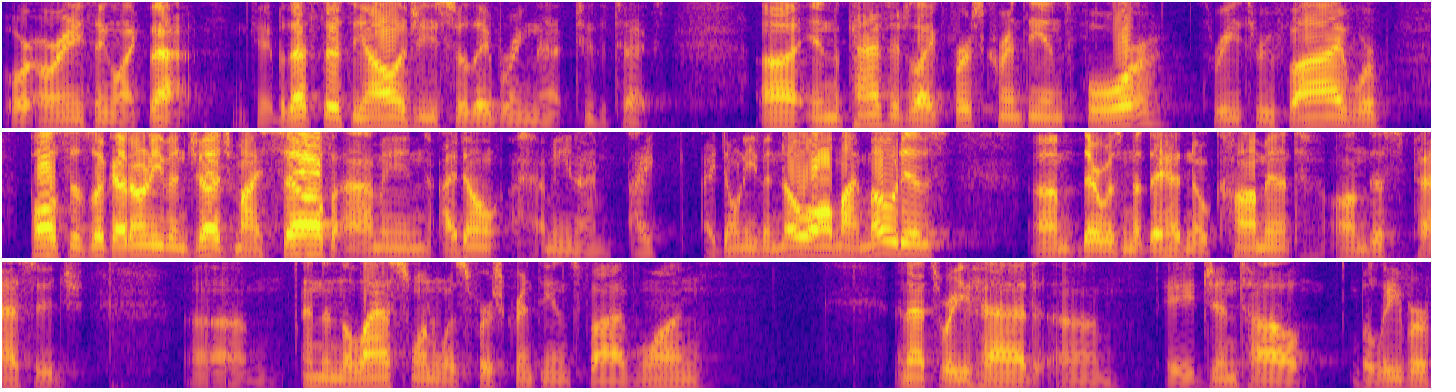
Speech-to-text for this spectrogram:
or, or anything like that. Okay, but that's their theology, so they bring that to the text. Uh, in the passage like 1 Corinthians 4, 3 through 5, where Paul says, Look, I don't even judge myself. I mean, I don't, I mean, I'm, I, I don't even know all my motives. Um, there was no, they had no comment on this passage. Um, and then the last one was 1 Corinthians 5 1. And that's where you had um, a Gentile believer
